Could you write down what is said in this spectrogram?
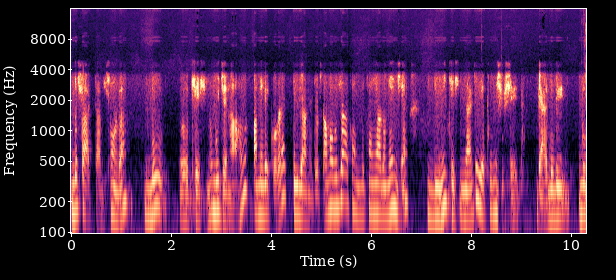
bu saatten sonra bu e, kesimi, bu cenahı Amerika olarak ilan ediyoruz. Ama bu zaten Netanyahu'dan önce dini kesimlerde yapılmış bir şeydi. Yani bu bir bu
